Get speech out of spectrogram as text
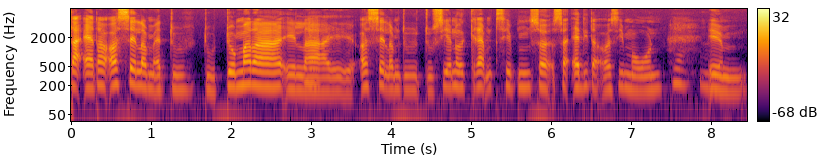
der er der også selvom, at du, du dummer dig, eller Ja. øh, også selvom du, du siger noget grimt til dem, så, så er de der også i morgen. Ja. Mm. Øhm,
